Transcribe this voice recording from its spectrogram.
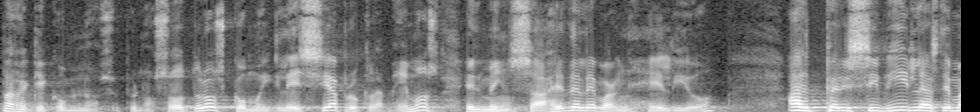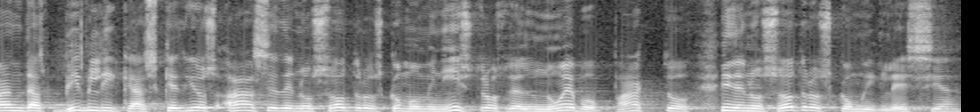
para que nosotros como iglesia proclamemos el mensaje del Evangelio, al percibir las demandas bíblicas que Dios hace de nosotros como ministros del nuevo pacto y de nosotros como iglesia,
